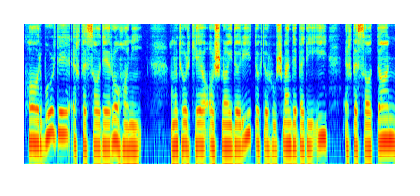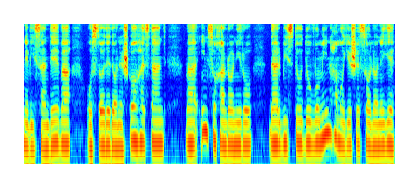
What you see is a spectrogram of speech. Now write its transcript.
کاربرد اقتصاد روحانی همونطور که آشنایی دارید دکتر هوشمند بدیعی اقتصاددان، نویسنده و استاد دانشگاه هستند و این سخنرانی رو در بیست و دومین همایش سالانه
